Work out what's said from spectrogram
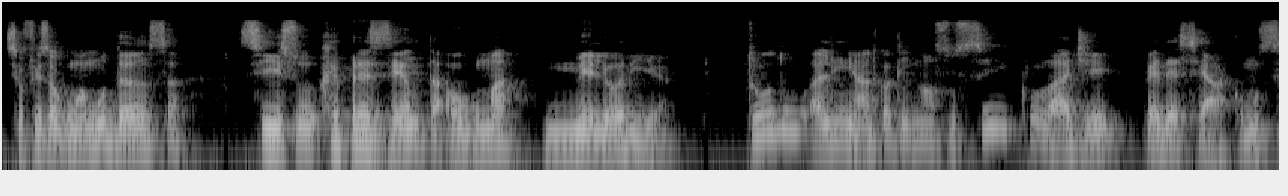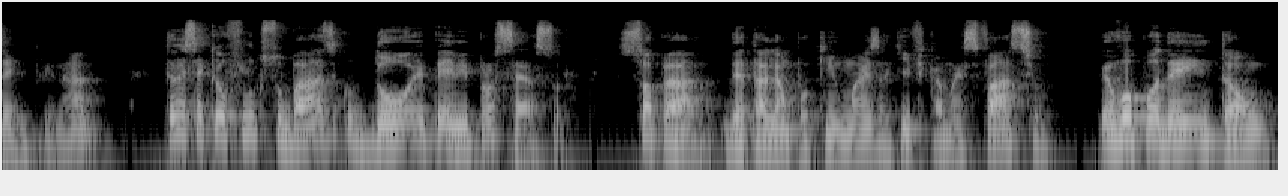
se eu fiz alguma mudança, se isso representa alguma melhoria tudo alinhado com aquele nosso ciclo lá de PDCA, como sempre, né? Então esse aqui é o fluxo básico do EPM Processor. Só para detalhar um pouquinho mais aqui, ficar mais fácil, eu vou poder então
